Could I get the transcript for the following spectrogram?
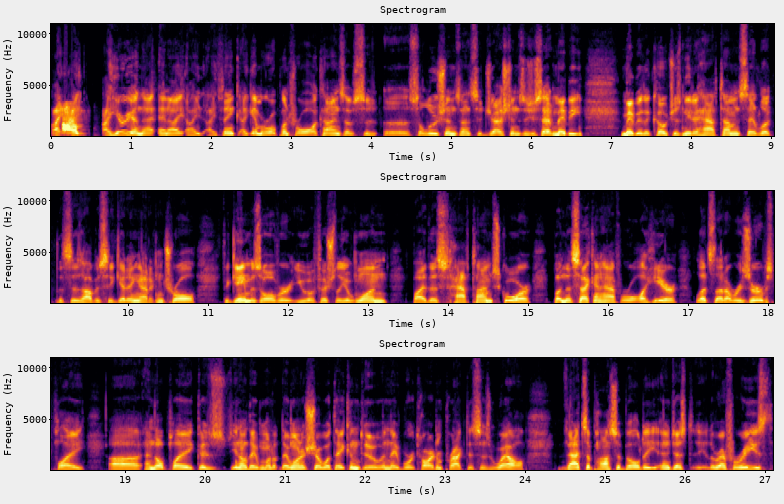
I, Um, I, I hear you on that, and I, I, I think again we're open for all kinds of su- uh, solutions and suggestions. As you said, maybe maybe the coaches meet at halftime and say, "Look, this is obviously getting out of control. The game is over. You officially have won by this halftime score. But in the second half, we're all here. Let's let our reserves play, uh, and they'll play because you know they want they want to show what they can do, and they've worked hard in practice as well. That's a possibility, and just the referees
